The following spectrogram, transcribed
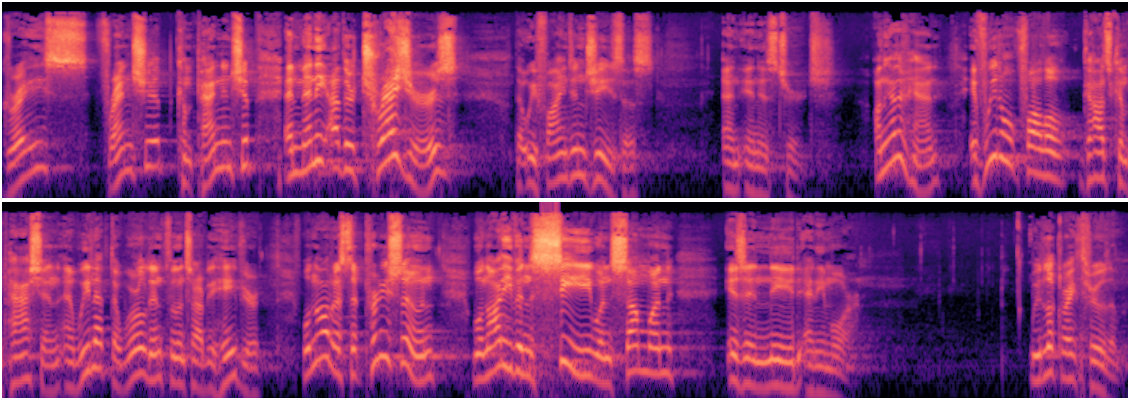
grace, friendship, companionship, and many other treasures that we find in Jesus and in his church. On the other hand, if we don't follow God's compassion and we let the world influence our behavior, we'll notice that pretty soon we'll not even see when someone is in need anymore. We look right through them.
